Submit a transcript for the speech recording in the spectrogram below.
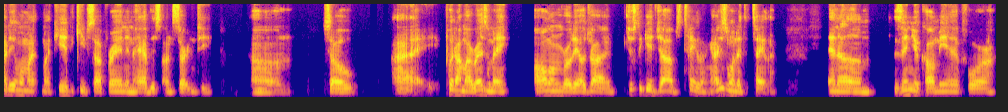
I didn't want my, my kid to keep suffering and have this uncertainty. Um, so I put out my resume all on Rodeo Drive just to get jobs tailoring. I just wanted to tailor. And um, Zegna called me in for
